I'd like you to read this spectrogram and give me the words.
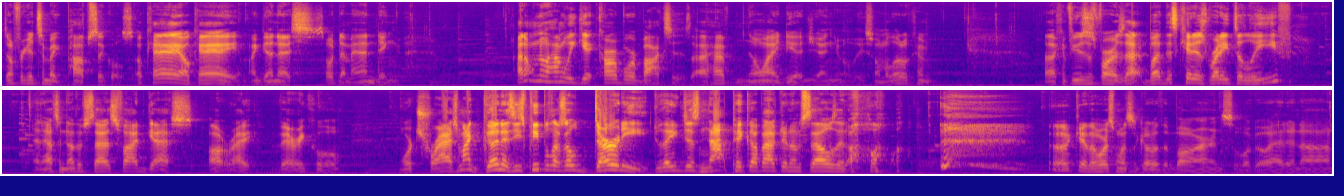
don't forget to make popsicles. Okay, okay. My goodness, so demanding. I don't know how we get cardboard boxes. I have no idea, genuinely. So I'm a little uh, confused as far as that. But this kid is ready to leave. And that's another satisfied guess. All right, very cool. More trash. My goodness, these people are so dirty. Do they just not pick up after themselves at all? okay, the horse wants to go to the barn, so we'll go ahead and uh,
